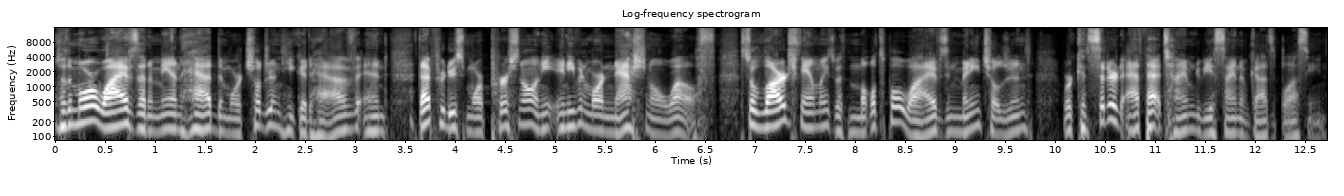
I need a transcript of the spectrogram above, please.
So, the more wives that a man had, the more children he could have, and that produced more personal and, e- and, even more national wealth. So, large families with multiple wives and many children were considered at that time to be a sign of God's blessing.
